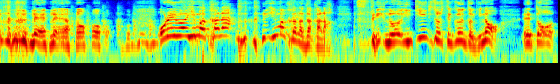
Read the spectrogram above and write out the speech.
ねえねえ、あの、俺は今から、今からだから、つっての、生き生きとしてくる時の、えっと、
